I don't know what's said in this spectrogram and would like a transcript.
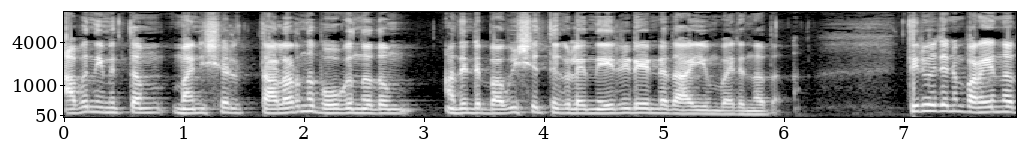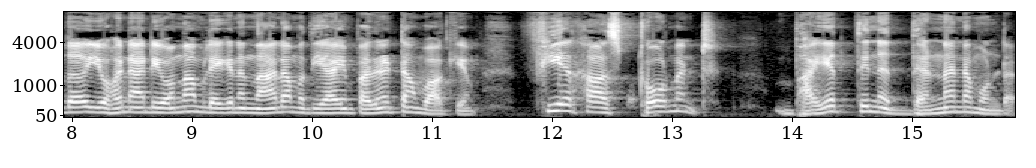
അവ നിമിത്തം മനുഷ്യർ തളർന്നു പോകുന്നതും അതിന്റെ ഭവിഷ്യത്തുകളെ നേരിടേണ്ടതായും വരുന്നത്. തിരുവചനം പറയുന്നത് യോഹനാന്റെ ഒന്നാം ലേഖനം നാലാം അധ്യായം പതിനെട്ടാം വാക്യം. ഫിയർ ഹാസ് ടോർമെന്റ് ഭയത്തിന് ദണ്ണനമുണ്ട്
